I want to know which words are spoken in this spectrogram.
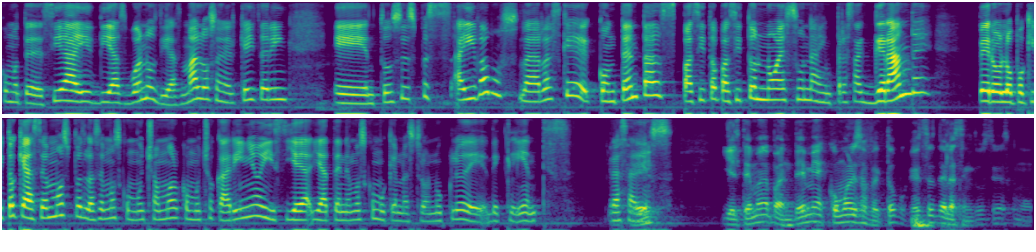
como te decía, hay días buenos, días malos en el catering. entonces, pues ahí vamos. La verdad es que contentas, pasito a pasito, no es una empresa grande, pero lo poquito que hacemos, pues lo hacemos con mucho amor, con mucho cariño y ya, ya tenemos como que nuestro núcleo de, clientes. Gracias a Dios. Y el tema de pandemia, ¿cómo les afectó? Porque esto es de las industrias como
